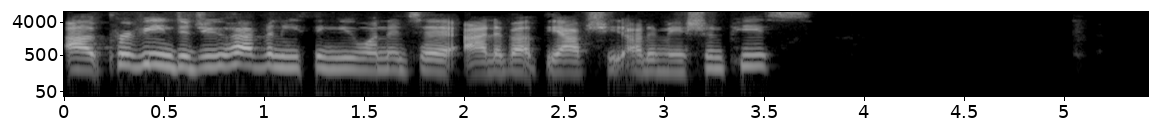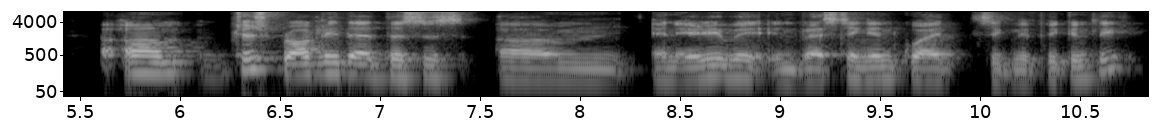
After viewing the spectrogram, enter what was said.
Uh, Praveen, did you have anything you wanted to add about the AppSheet automation piece? Um, just broadly that this is um, an area we're investing in quite significantly.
